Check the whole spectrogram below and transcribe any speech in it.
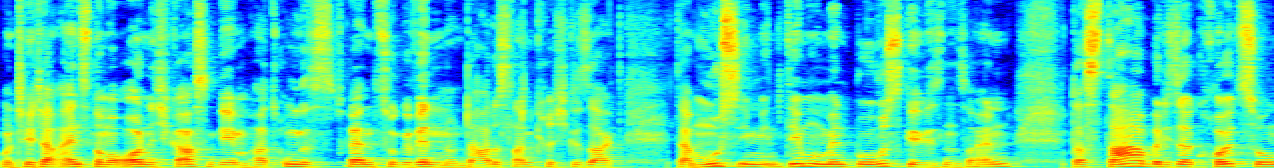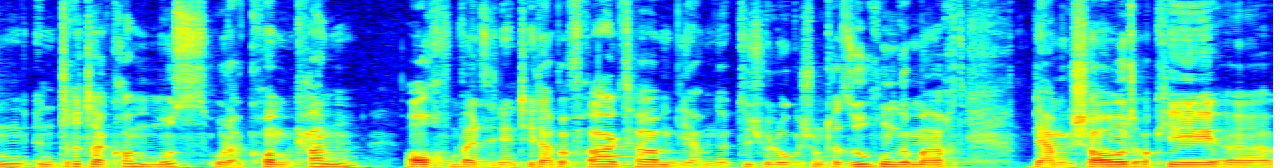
und Täter 1 nochmal ordentlich Gas gegeben hat, um das Rennen zu gewinnen. Und da hat das Landgericht gesagt, da muss ihm in dem Moment bewusst gewesen sein, dass da bei dieser Kreuzung ein Dritter kommen muss oder kommen kann, auch weil sie den Täter befragt haben. Die haben eine psychologische Untersuchung gemacht. Die haben geschaut, okay, äh,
